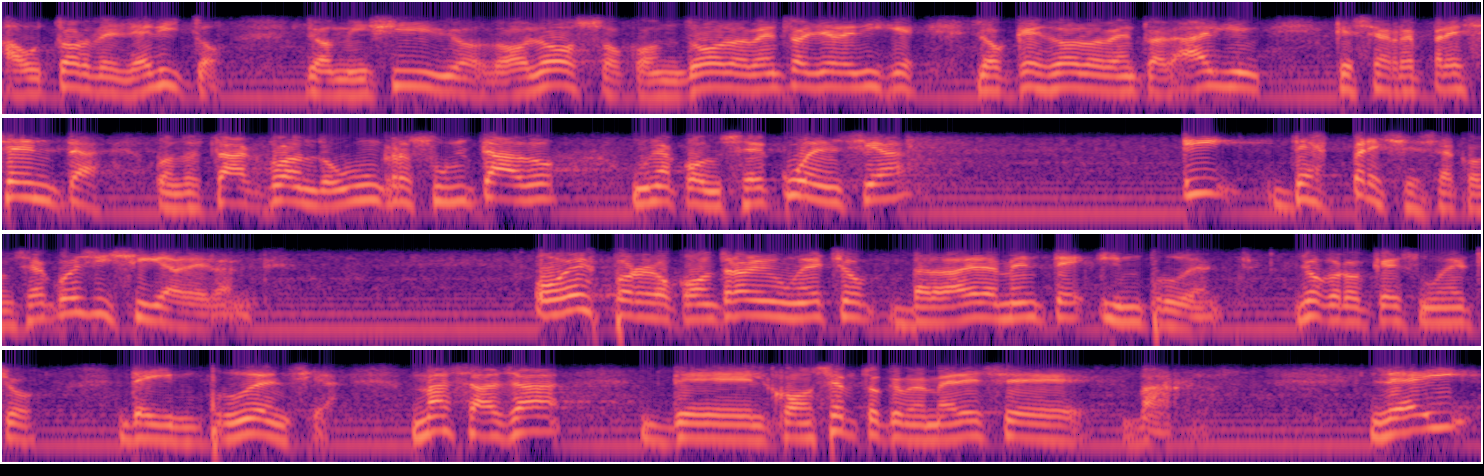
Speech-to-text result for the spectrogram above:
autor del delito de homicidio doloso con dolo eventual, ya le dije lo que es dolo eventual, alguien que se representa cuando está actuando un resultado, una consecuencia y desprecia esa consecuencia y sigue adelante. O es por lo contrario un hecho verdaderamente imprudente. Yo creo que es un hecho de imprudencia, más allá del concepto que me merece Barrios. Leí,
